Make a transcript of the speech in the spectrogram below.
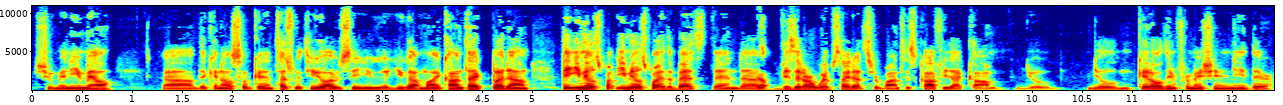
Shoot me an email. Uh, they can also get in touch with you. Obviously, you you got my contact, but um, the email is email is probably the best. And uh, Yep. visit our website at CervantesCoffee.com. You'll you'll get all the information you need there.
